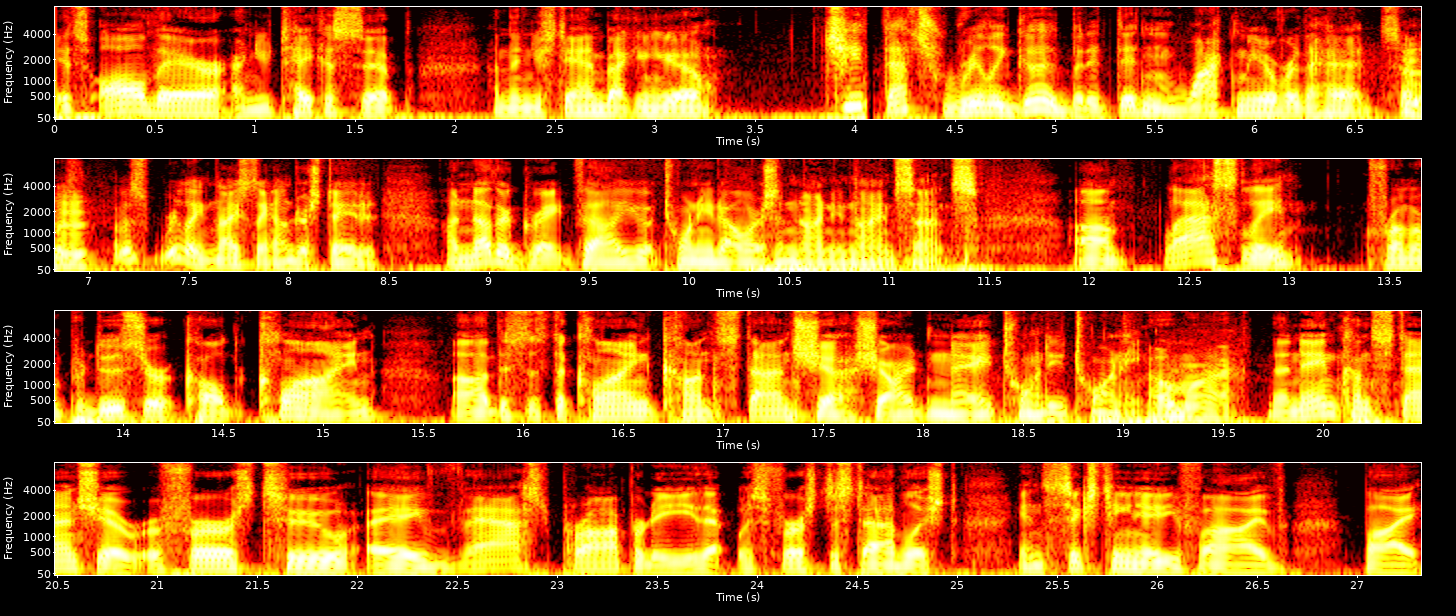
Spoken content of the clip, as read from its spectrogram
it's all there, and you take a sip, and then you stand back and you go, gee, that's really good, but it didn't whack me over the head. So mm-hmm. it, was, it, was, really nicely understated. Another great value at $20.99. Um, lastly, from a producer called Klein, uh, this is the Klein Constantia Chardonnay 2020. Oh, my. The name Constantia refers to a vast property that was first established in 1685 by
